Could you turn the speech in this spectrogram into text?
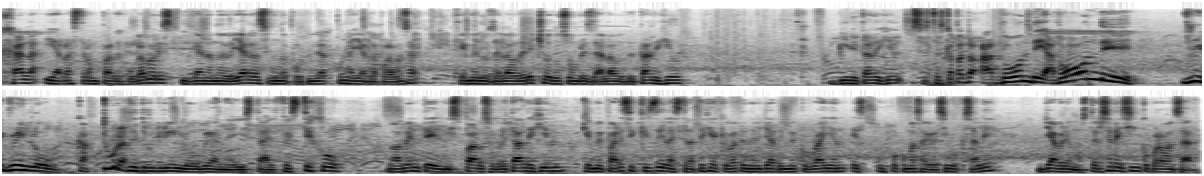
jala y arrastra a un par de jugadores y gana 9 yardas. Segunda oportunidad, una yarda por avanzar. Gemelos del lado derecho, dos hombres al lado de Tannehill. Viene Tannehill, se está escapando. ¿A dónde? ¿A dónde? Drew Greenlow, captura de Drew Greenlow, vean ahí está el festejo, nuevamente el disparo sobre Tannehill, que me parece que es de la estrategia que va a tener ya de Meco Ryan, es un poco más agresivo que sale, ya veremos, tercera y cinco por avanzar,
